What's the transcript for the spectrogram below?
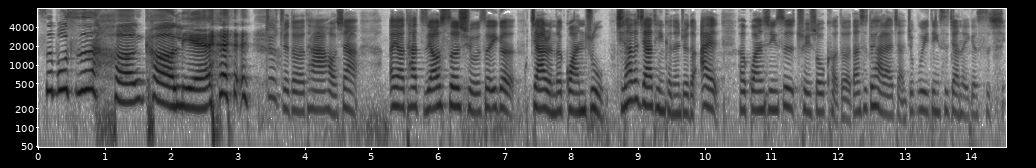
是不是很可怜？就觉得他好像，哎呀，他只要奢求这一个家人的关注，其他的家庭可能觉得爱和关心是垂手可得，但是对他来讲就不一定是这样的一个事情。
